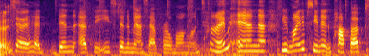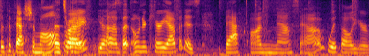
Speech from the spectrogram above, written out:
Okay. So it had been at the east end of Mass Ave for a long, long time, and uh, you might have seen it in pop-ups at the Fashion Mall. That's right, Uh, yes. but owner Carrie Abbott is back on Mass Ave with all your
